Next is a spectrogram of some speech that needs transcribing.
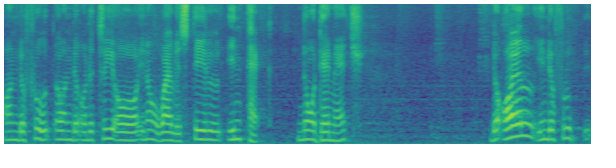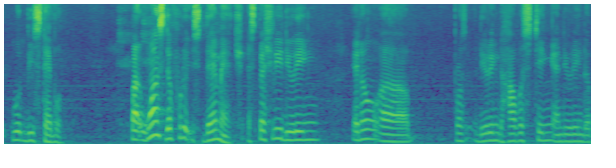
on the fruit on the on the tree or you know while it's still intact, no damage, the oil in the fruit would be stable. But once the fruit is damaged, especially during you know uh, during the harvesting and during the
